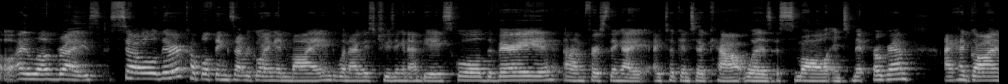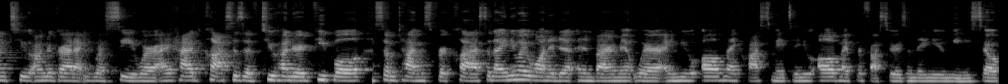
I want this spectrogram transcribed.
Oh, I love Rice. So there are a couple things that were going in mind when I was choosing an MBA school. The very um, first thing I, I took into account was a small, intimate program. I had gone to undergrad at USC where I had classes of 200 people sometimes per class. And I knew I wanted an environment where I knew all of my classmates, I knew all of my professors, and they knew me. So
